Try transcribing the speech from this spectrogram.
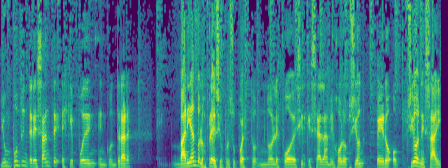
y un punto interesante es que pueden encontrar variando los precios, por supuesto, no les puedo decir que sea la mejor opción, pero opciones hay.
